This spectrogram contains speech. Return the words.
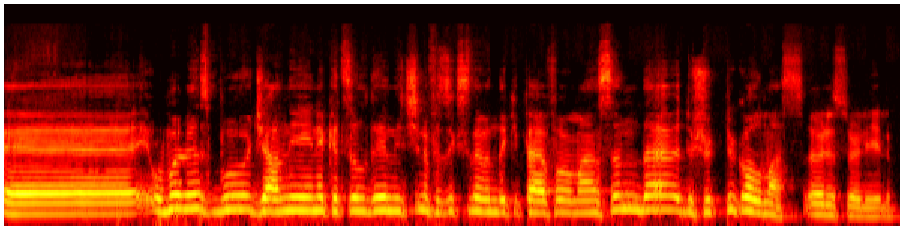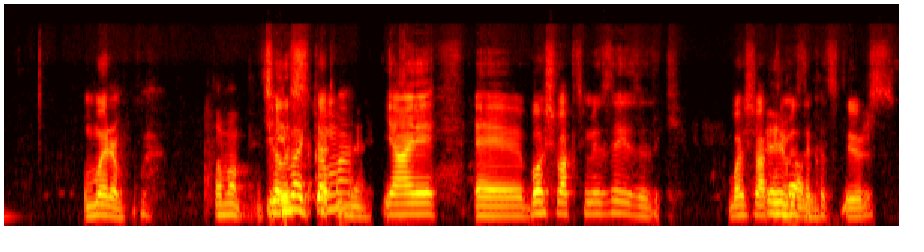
Ee, umarız bu canlı yayına katıldığın için fizik sınavındaki performansın da düşüklük olmaz. Öyle söyleyelim. Umarım. Tamam. Çalıştık ama kendine. yani e, boş vaktimizde izledik. Boş vaktimizde Eyvallah. katılıyoruz.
